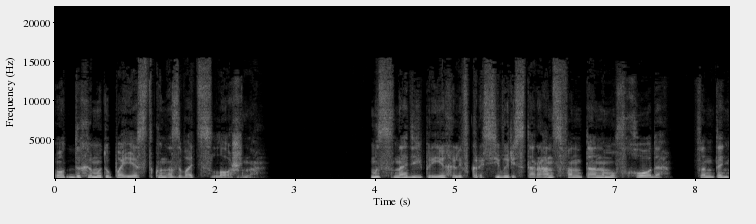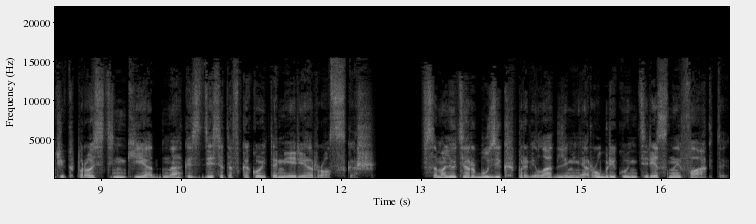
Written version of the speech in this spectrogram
Отдыхом эту поездку назвать сложно. Мы с Надей приехали в красивый ресторан с фонтаном у входа. Фонтанчик простенький, однако здесь это в какой-то мере роскошь. В самолете «Арбузик» провела для меня рубрику «Интересные факты».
